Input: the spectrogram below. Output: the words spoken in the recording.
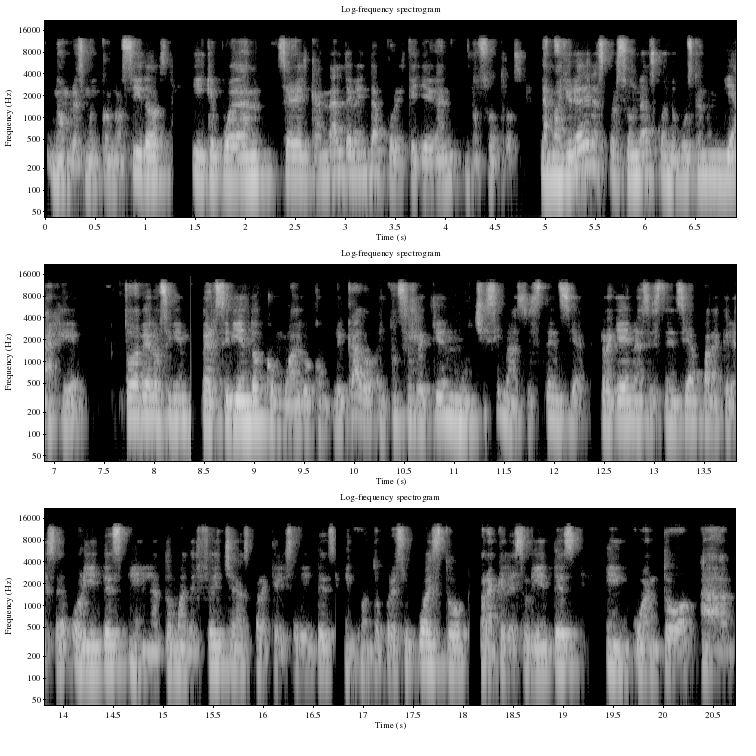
nombres muy conocidos y que puedan ser el canal de venta por el que llegan nosotros. La mayoría de las personas cuando buscan un viaje todavía lo siguen percibiendo como algo complicado, entonces requieren muchísima asistencia, requieren asistencia para que les orientes en la toma de fechas, para que les orientes en cuanto a presupuesto, para que les orientes en cuanto a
